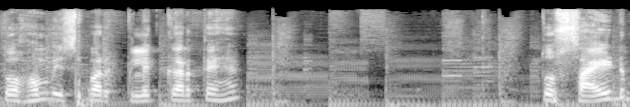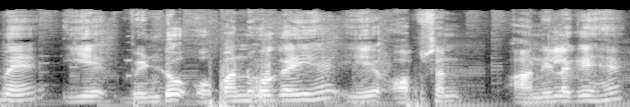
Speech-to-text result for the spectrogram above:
तो हम इस पर क्लिक करते हैं। तो साइड में ये विंडो ओपन हो गई है, ये ऑप्शन आने लगे हैं।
